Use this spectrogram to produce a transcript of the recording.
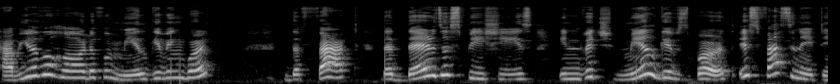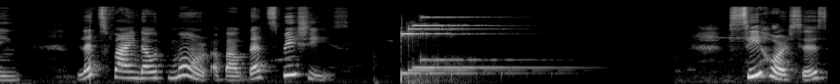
have you ever heard of a male giving birth? The fact that there is a species in which male gives birth is fascinating. Let's find out more about that species. Seahorses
